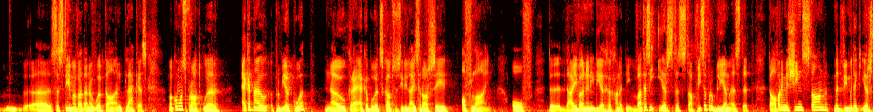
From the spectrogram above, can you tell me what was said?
uh sisteme wat dan nou ook daar in plek is. Maar kom ons praat oor ek het nou probeer koop, nou kry ek 'n boodskap soos hierdie luisteraar sê offline of hy wou nou nie deurgegaan het nie. Wat is die eerste stap? Wie se probleem is dit? Daar waar die masjien staan, met wie moet ek eers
